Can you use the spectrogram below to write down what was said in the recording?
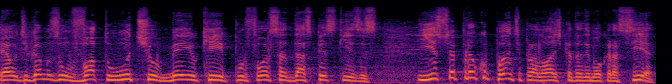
É, digamos, um voto útil meio que por força das pesquisas. E isso é preocupante para a lógica da democracia.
